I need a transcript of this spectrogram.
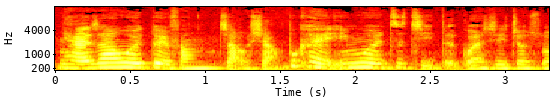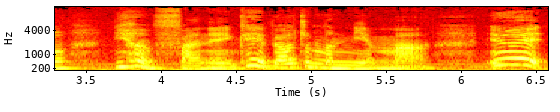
你还是要为对方着想，不可以因为自己的关系就说你很烦诶、可以不要这么黏嘛，因为。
